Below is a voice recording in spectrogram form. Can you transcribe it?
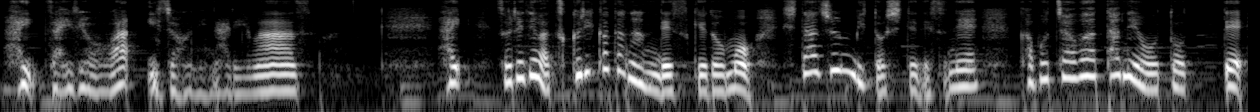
はい。材料は以上になります。はい。それでは作り方なんですけども下準備としてですねかぼちゃは種を取って、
